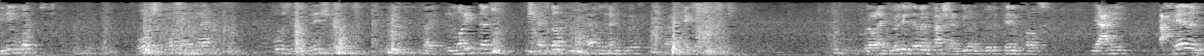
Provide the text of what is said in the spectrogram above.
بنينجوت وهو شخص انها كوز بريفرنشن طيب المريض ده مش هيقدر هياخد وهيحجز ولو الانتيبيوتيك ده ما ينفعش هنديله انتيبيوتيك تاني وخلاص. يعني أحيانا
